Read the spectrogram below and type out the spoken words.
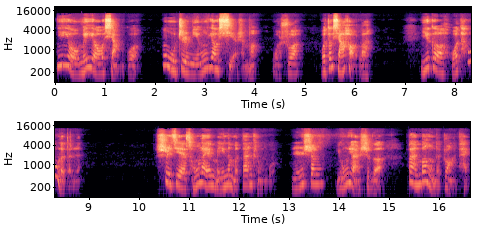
你有没有想过墓志铭要写什么？我说我都想好了。一个活透了的人，世界从来没那么单纯过，人生永远是个半梦的状态。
